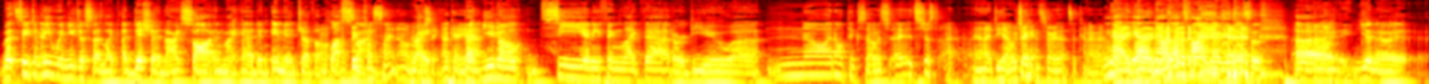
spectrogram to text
But see, to me, when you just said like addition, I saw in my head an image of a plus sign. a big sign. plus sign? Oh, right? interesting. Okay, yeah. But you don't see anything like that, or do you? Uh... No, I don't think so. It's it's just uh, an idea, which I can. Sorry, that's a kind of a Yeah, yeah, word, no, you know, that's fine. I mean, this is, uh, Um, you know, it,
